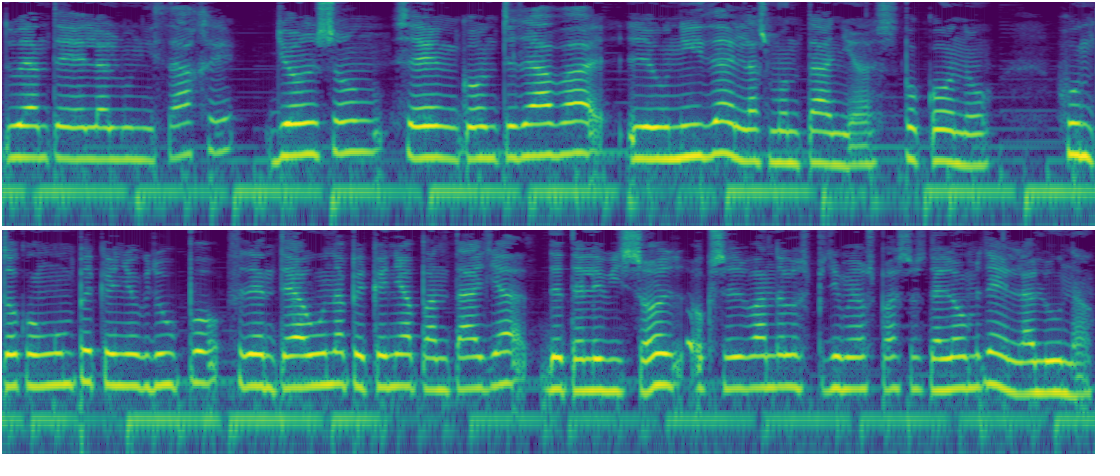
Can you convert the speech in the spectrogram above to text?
Durante el alunizaje, Johnson se encontraba reunida en las montañas Pocono, junto con un pequeño grupo frente a una pequeña pantalla de televisor observando los primeros pasos del hombre en la Luna.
